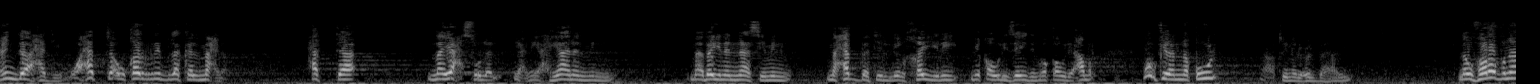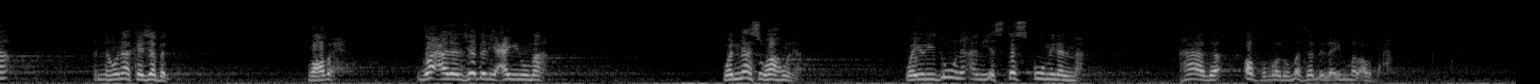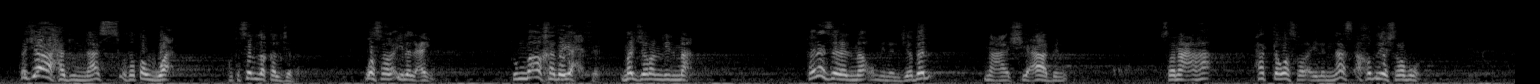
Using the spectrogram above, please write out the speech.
عند أحدهم. وحتى أقرب لك المعنى. حتى ما يحصل يعني أحيانا من ما بين الناس من محبة للخير لقول زيد وقول عمرو. ممكن أن نقول أعطيني العلبة هذه لو فرضنا أن هناك جبل واضح؟ وعلى الجبل عين ماء والناس ها هنا ويريدون أن يستسقوا من الماء. هذا أفضل مثل للأئمة الأربعة. فجاء أحد الناس وتطوع وتسلق الجبل وصل إلى العين. ثم أخذ يحفر مجرا للماء. فنزل الماء من الجبل مع شعاب صنعها حتى وصل إلى الناس أخذوا يشربون.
